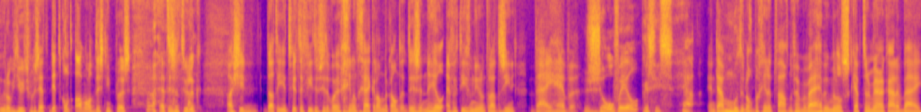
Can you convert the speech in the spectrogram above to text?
uur op YouTube gezet. Dit komt allemaal op Disney Plus. het is natuurlijk, als je dat in je Twitter feed hebt zitten, word je gillend gek. Aan de andere kant, het is een heel effectieve manier om te laten zien. Wij hebben zoveel. Precies, ja. En daar moeten we nog beginnen, 12 november. Wij hebben inmiddels Captain America erbij.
